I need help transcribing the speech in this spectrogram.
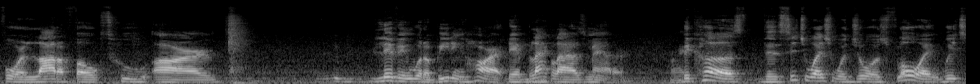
for a lot of folks who are living with a beating heart that Black Lives Matter Right. because the situation with George Floyd, which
